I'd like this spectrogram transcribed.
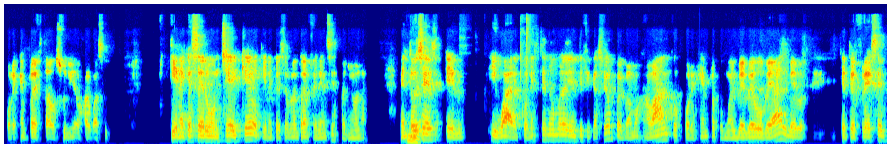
por ejemplo, de Estados Unidos o algo así. Tiene que ser un cheque o tiene que ser una transferencia española. Entonces, el, igual, con este número de identificación, pues vamos a bancos, por ejemplo, como el BBVA, el BBVA que te ofrecen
